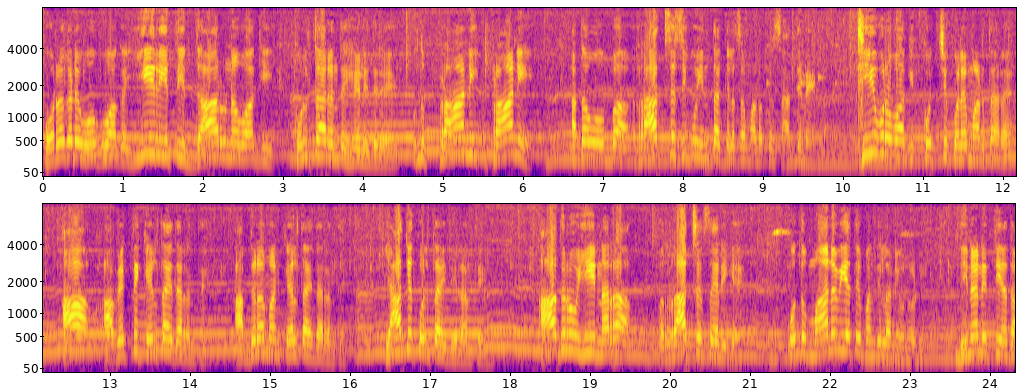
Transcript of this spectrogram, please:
ಹೊರಗಡೆ ಹೋಗುವಾಗ ಈ ರೀತಿ ದಾರುಣವಾಗಿ ಕೊಲ್ತಾರೆ ಅಂತ ಹೇಳಿದರೆ ಒಂದು ಪ್ರಾಣಿ ಪ್ರಾಣಿ ಅಥವಾ ಒಬ್ಬ ರಾಕ್ಷಸಿಗೂ ಇಂಥ ಕೆಲಸ ಮಾಡೋಕ್ಕೆ ಸಾಧ್ಯನೇ ಇಲ್ಲ. ತೀವ್ರವಾಗಿ ಕೊಚ್ಚಿ ಕೊಲೆ ಮಾಡ್ತಾರೆ. ಆ ಆ ವ್ಯಕ್ತಿ ಕೇಳ್ತಾ ಇದ್ದಾರಂತೆ. ಅಬ್ದುಲ್ ರಹಮಾನ್ ಕೇಳ್ತಾ ಇದ್ದಾರಂತೆ. ಯಾಕೆ ಕೊಲ್ತಾ ಇದ್ದೀರಾ ಅಂತ ಹೇಳಿ. ಆದರೂ ಈ ನರ ರಾಕ್ಷಸರಿಗೆ ಒಂದು ಮಾನವೀಯತೆ ಬಂದಿಲ್ಲ ನೀವು ನೋಡಿ. ದಿನನಿತ್ಯದ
